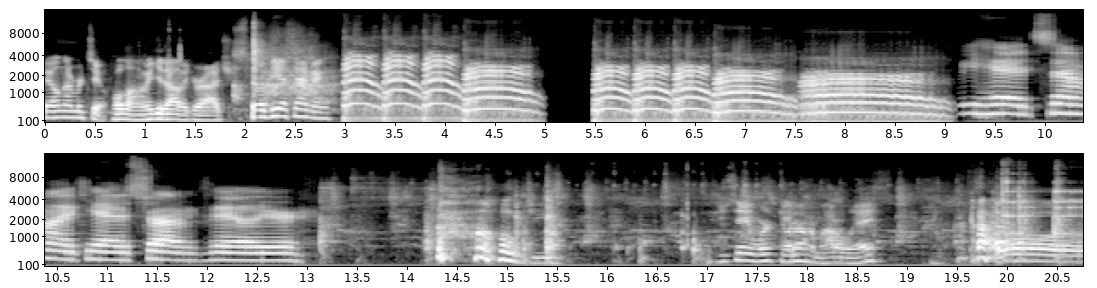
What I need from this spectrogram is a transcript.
Fail number two. Hold on, let me get out of the garage. Still DSMing. We had semi-catastrophic failure. Oh, jeez. Did you say it worked good on a Model A? Oh.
